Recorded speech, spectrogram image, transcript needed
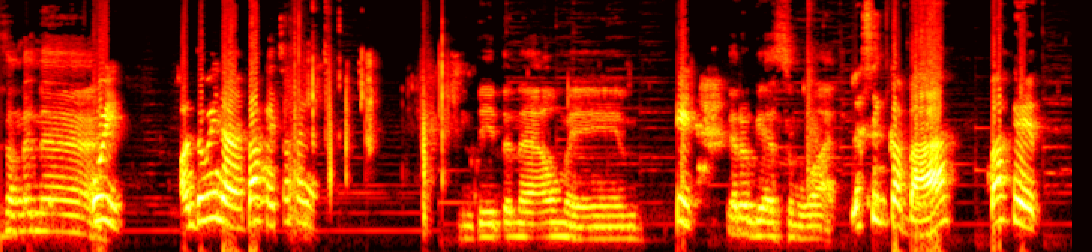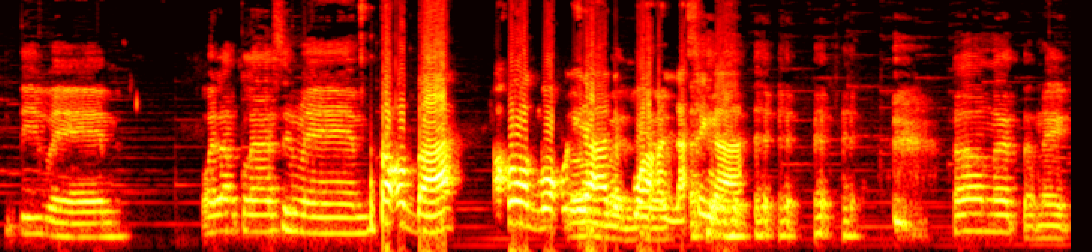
Saan ka na? Uy! On the way na. Bakit? Saan ka na? Dito na ako, men. Eh. Pero guess what? Lasing ka ba? Bakit? Hindi, men. Walang klase, men. Totoo ba? Ako, wag mo akong Oh, inaanap mo ang lasing ah. Oo nga, tanex.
